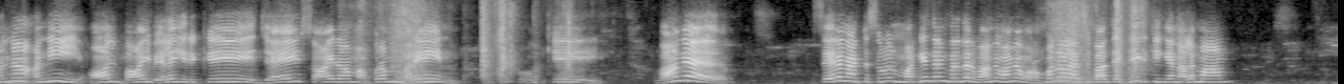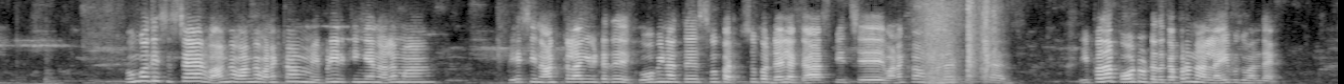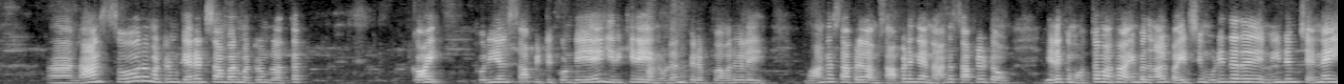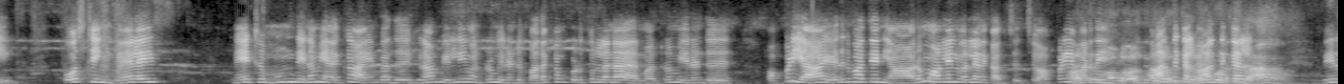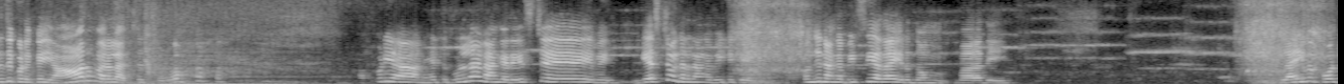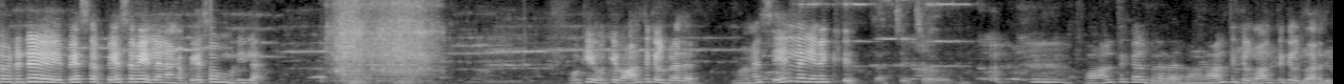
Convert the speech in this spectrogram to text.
அண்ணா அண்ணி ஆல் பாய் வேலை இருக்கு. ஜெய் சாய்ராம் அப்புறம் வரேன். ஓகே. வாங்க. சேரநாட்டு சூழல் மகேந்திரன் பிரதர் வாங்க வாங்க. ரொம்ப நாள் ஆச்சு பார்த்து. எப்படி இருக்கீங்க? நலமா? பூங்கோதி சிஸ்டர் வாங்க வாங்க. வணக்கம். எப்படி இருக்கீங்க? நலமா? பேசி நாட்களாகிவிட்டது. கோபிநாத் சூப்பர் சூப்பர் டைலாக்கா ஸ்பீச்சு வணக்கம் சிஸ்டர். இப்போதான் போட்டு விட்டதுக்கப்புறம் நான் லைவுக்கு வந்தேன். நான் சோறு மற்றும் கேரட் சாம்பார் மற்றும் ரத்த காய் பொரியல் சாப்பிட்டு கொண்டே இருக்கிறேன். உடன்பிறப்பு அவர்களை வாங்க சாப்பிடலாம். சாப்பிடுங்க நாங்கள் சாப்பிட்டுட்டோம் எனக்கு மொத்தமாக ஐம்பது நாள் பயிற்சி முடிந்தது. மீண்டும் சென்னை போஸ்டிங் வேலை நேற்று முன்தினம் எனக்கு ஐம்பது கிராம் வெள்ளி மற்றும் இரண்டு பதக்கம் கொடுத்துள்ளனர். மற்றும் இரண்டு அப்படியா? எதிர்பார்த்தேன். யாரும் ஆன்லைன் வரல எனக்கு. அச்சச்சோ. அப்படியே வருது வாழ்த்துக்கள், வாழ்த்துக்கள். விருது கொடுக்க யாரும் வரல. அச்சச்சோ. அப்படியா? நேற்று ஃபுல்லாக நாங்கள் ரெஸ்ட்டு கெஸ்ட் வந்திருந்தாங்க வீட்டுக்கு. கொஞ்சம் நாங்கள் பிஸியாக தான் இருந்தோம் பாரதி. லைவை போட்டு விட்டுட்டு பேச பேசவே இல்லை. நாங்கள் பேசவும் முடியல. ஓகே ஓகே வாழ்த்துக்கள் பிரதர் மனசே இல்லை எனக்கு. அச்சச்சோ. வாழ்த்துக்கள் பிரதர் வாழ்த்துக்கள் வாழ்த்துக்கள் பாரதி.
